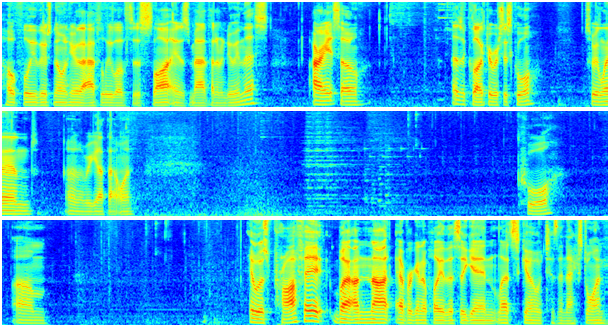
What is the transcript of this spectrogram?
Hopefully, there's no one here that absolutely loves this slot and is mad that I'm doing this. All right, so as a collector, which is cool. So we land. Oh no, we got that one. Cool. Um, it was profit, but I'm not ever going to play this again. Let's go to the next one.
